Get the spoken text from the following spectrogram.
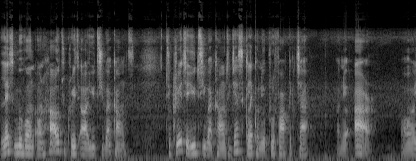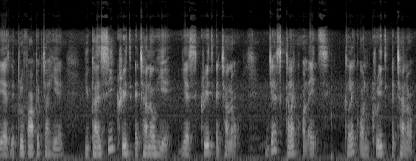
Let's move on on how to create our youtube account. To create a youtube account you just click on your profile picture on your r. Or yes the profile picture here. You can see create a channel here. Yes create a channel. Just click on it. Click on create a channel.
